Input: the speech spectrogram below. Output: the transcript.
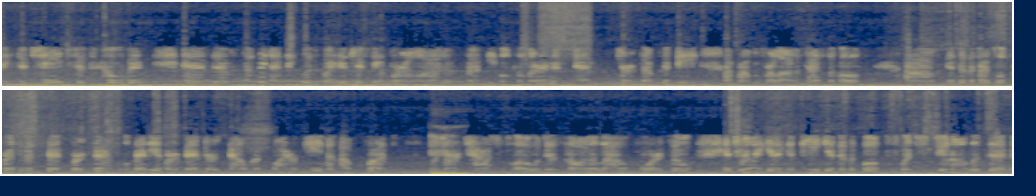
Things have changed since COVID. And um, something I think was quite interesting for a lot of uh, people to learn and, and turns out could be a problem for a lot of festivals um, is that the festival president said, for example, many of our vendors now require payment up front which our cash flow does not allow for. So it's really getting a peek into the books, which do not look good.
